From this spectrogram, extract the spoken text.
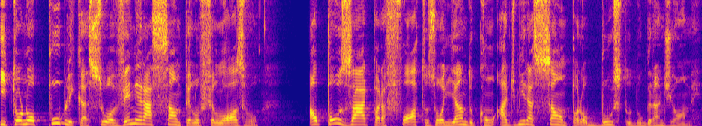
e tornou pública sua veneração pelo filósofo ao pousar para fotos olhando com admiração para o busto do grande homem.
